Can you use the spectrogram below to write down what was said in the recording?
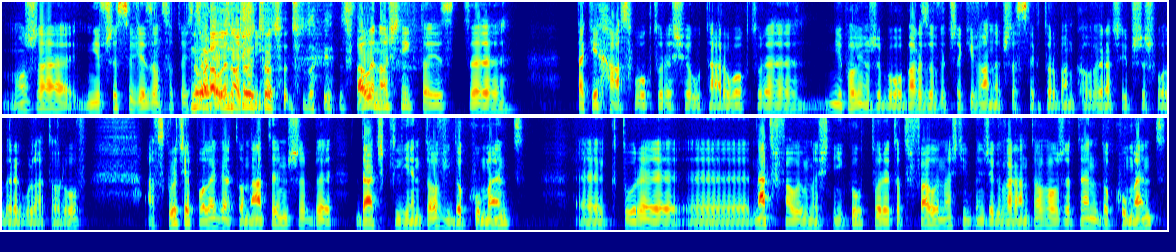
może nie wszyscy wiedzą, co to jest no trwały właśnie, nośnik. Co, co, co to jest? Trwały nośnik to jest takie hasło, które się utarło, które nie powiem, że było bardzo wyczekiwane przez sektor bankowy, raczej przyszło od regulatorów. A w skrócie polega to na tym, żeby dać klientowi dokument, e, który e, na trwałym nośniku, który to trwały nośnik będzie gwarantował, że ten dokument,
